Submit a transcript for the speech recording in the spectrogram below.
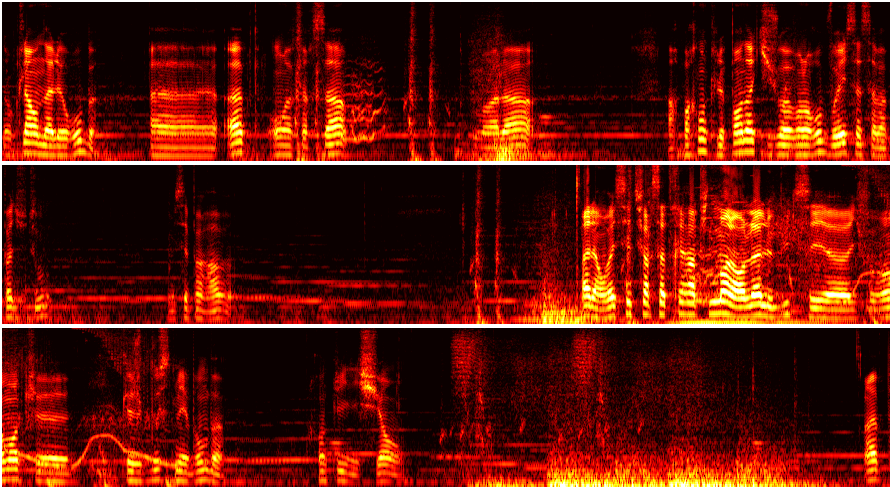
donc là on a le roube. hop, on va faire ça. Voilà. Alors par contre le panda qui joue avant le roube, vous voyez ça ça va pas du tout. Mais c'est pas grave. Allez, on va essayer de faire ça très rapidement. Alors là, le but, c'est... Euh, il faut vraiment que, que je booste mes bombes. Par contre, lui, il est chiant. Hop.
